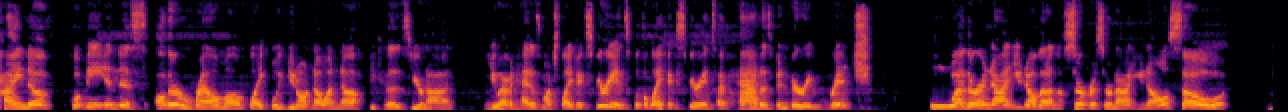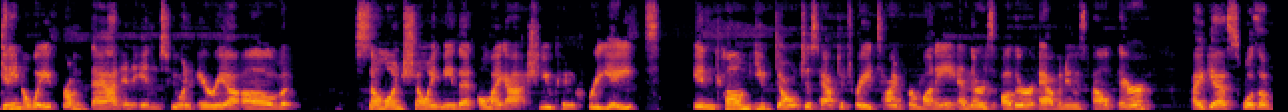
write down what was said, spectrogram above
kind of put me in this other realm of like, well, you don't know enough because you're not, you haven't had as much life experience. But the life experience I've had has been very rich, whether or not you know that on the surface or not, you know? So getting away from that and into an area of someone showing me that, oh my gosh, you can create income. You don't just have to trade time for money, and there's other avenues out there. I guess was a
